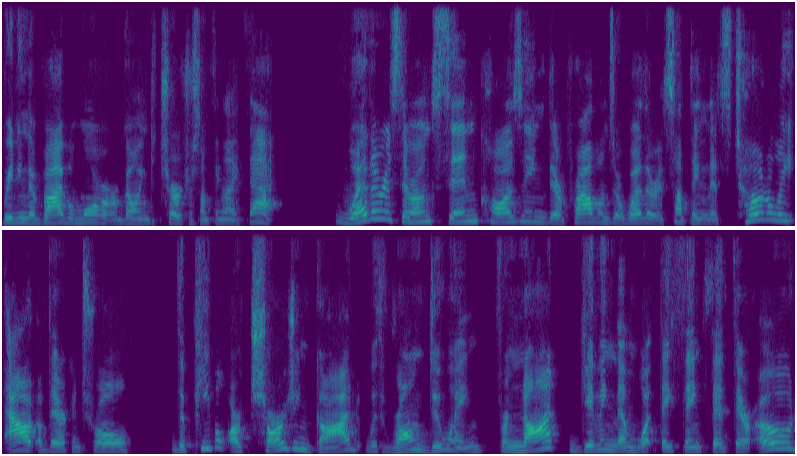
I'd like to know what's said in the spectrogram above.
reading their Bible more or going to church or something like that. Whether it's their own sin causing their problems or whether it's something that's totally out of their control, the people are charging God with wrongdoing for not giving them what they think that they're owed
